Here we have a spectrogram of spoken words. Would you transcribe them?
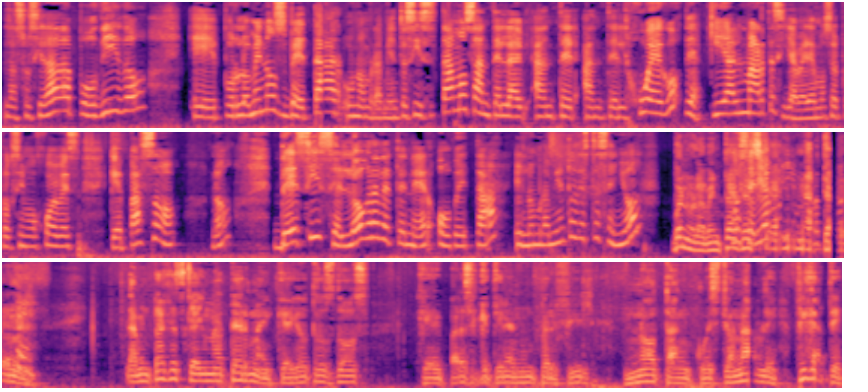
la sociedad ha podido, eh, por lo menos vetar un nombramiento. Si estamos ante la, ante, ante el juego de aquí al martes y ya veremos el próximo jueves qué pasó, ¿no? De si se logra detener o vetar el nombramiento de este señor. Bueno, la ventaja pues es que hay una terna. La ventaja es que hay una terna y que hay otros dos que parece que tienen un perfil no tan cuestionable. Fíjate,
